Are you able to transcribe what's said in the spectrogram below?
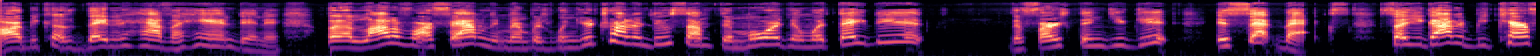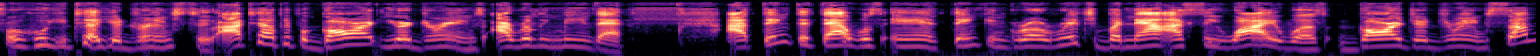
Or because they didn't have a hand in it. But a lot of our family members, when you're trying to do something more than what they did, the first thing you get is setbacks. So you got to be careful who you tell your dreams to. I tell people, guard your dreams. I really mean that. I think that that was in Think and Grow Rich, but now I see why it was guard your dreams. Some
